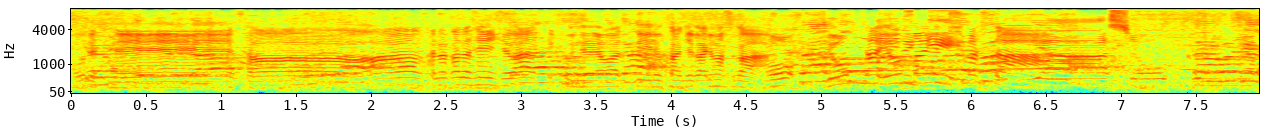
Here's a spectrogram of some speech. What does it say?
そうですね。さあ、カナカナ選手は結構狙っている感じがありますが、おさあ4枚抜き四枚抜きしましたいやー翔くさあ、んやっ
